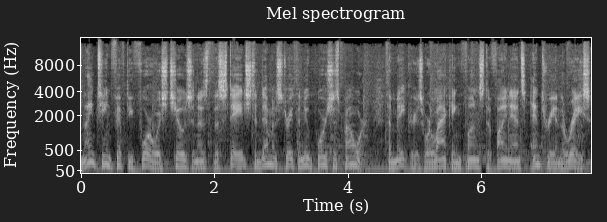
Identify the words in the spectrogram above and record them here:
1954 was chosen as the stage to demonstrate the new Porsche's power. The makers were lacking funds to finance entry in the race,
